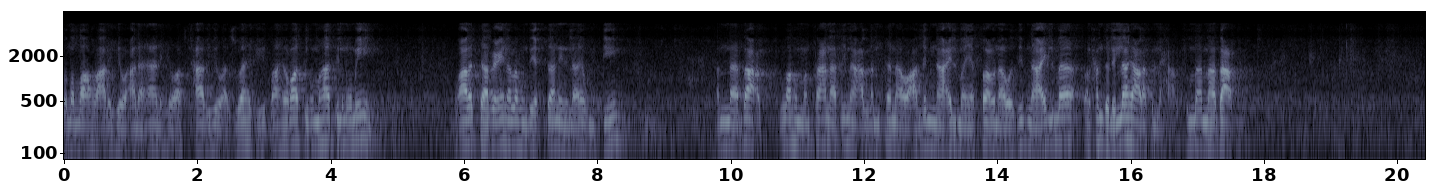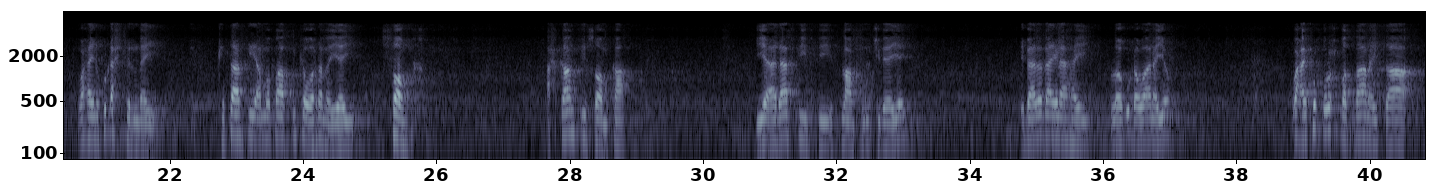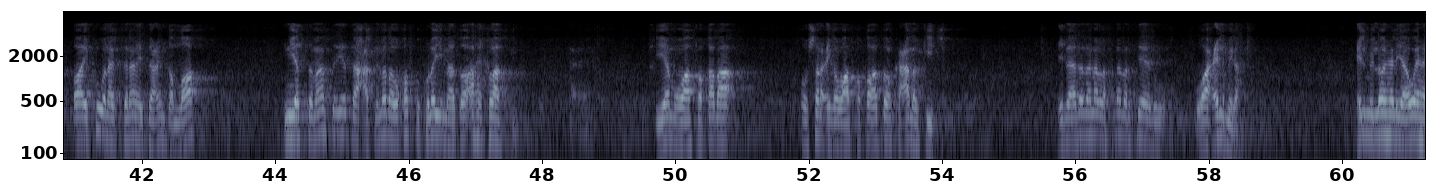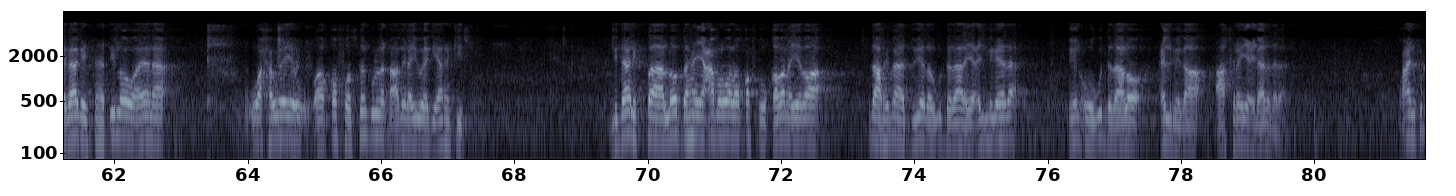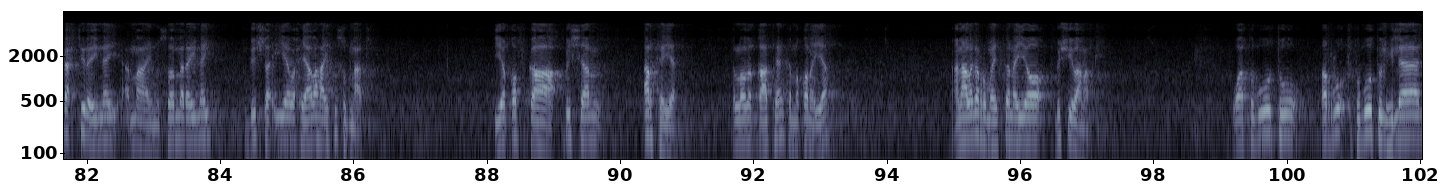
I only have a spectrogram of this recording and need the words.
صلى الله عليه وعلى آله وأصحابه وأزواجه الطاهرات أمهات المؤمنين وعلى التابعين لهم بإحسان إلى يوم الدين أما بعد اللهم انفعنا بما علمتنا وعلمنا علما ينفعنا وزدنا علما والحمد لله على كل حال ثم أما بعد waxaynu ku dhex jirnay kitaabkii ama baabkii ka warramayay soomka axkaamtii soomka iyo adaabtiisii islaamku u jideeyey. Cibaadada ilaahay loogu dhowaanayo waxay ku qurux badnaanaysaa oo ay ku wanaagsanaanaysaa cinda allah. Niyad samaanta iyo daacadnimada uu qofku kula yimaado ah ikhlaaskii iyo muwaafaqada uu sharciga waafaqo addoonka camalkiisu cibaadadana lafdhabarteedu waa cilmiga cilmi loo helayaa way hagaagaysa haddii loo waayana waxa weeye waa qof hooskan gul la dhaaminayu eegi arrinkiisu. Lidaalik baa loo baahan yahay camal walow qofkuu qabanayaba sida arrimaha adduunyada ugu dadaalaya cilmigeeda in uu ugu dadaalo cilmiga aakhiro iyo cibaadadaba. Waxaynu ku dhex jiraynay ama aynu soo maraynay bisha iyo waxyaabaha ay ku sugnaato. Iyo qofka bishan arkaya looga qaateenka noqonaya macnaha laga rumaysanayo bishii baan arkay. Waa hubuutu hubuutu lhilaal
